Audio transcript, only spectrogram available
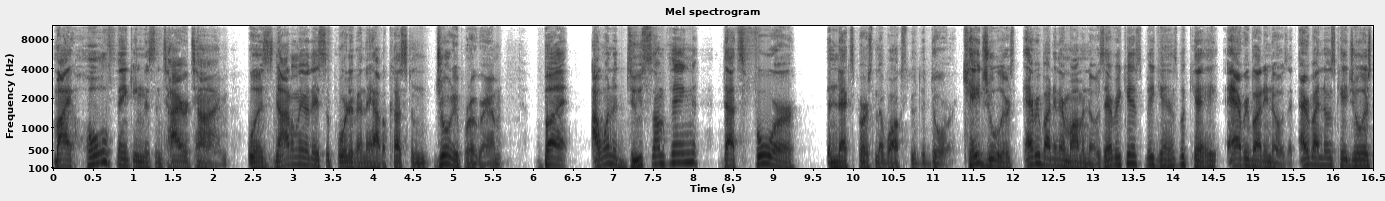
my whole thinking this entire time was not only are they supportive and they have a custom jewelry program, but I want to do something that's for the next person that walks through the door. Kay Jewelers, everybody and their mama knows. Every kiss begins with Kay. Everybody knows it. Everybody knows Kay Jewelers.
